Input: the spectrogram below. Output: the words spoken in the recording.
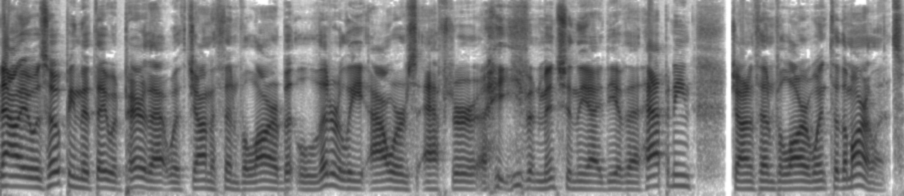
Now, I was hoping that they would pair that with Jonathan Villar, but literally hours after I even mentioned the idea of that happening, Jonathan Villar went to the Marlins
